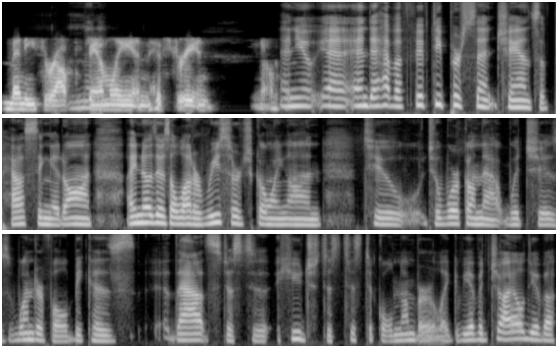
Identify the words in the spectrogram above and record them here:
many throughout the family and history and you know. And you and to have a 50% chance of passing it on. I know there's a lot of research going on to to work on that, which is wonderful because that's just a huge statistical number. Like if you have a child, you have a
